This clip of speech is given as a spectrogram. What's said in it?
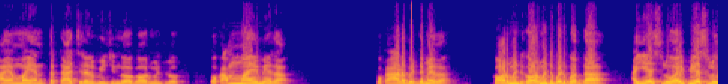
ఆ అమ్మాయి ఎంత టార్చర్ అనిపించిందో ఆ గవర్నమెంట్లో. ఒక అమ్మాయి మీద ఒక ఆడబిడ్డ మీద. గవర్నమెంట్ గవర్నమెంట్ పడిపోద్దా? ఐఏఎస్లు ఐపీఎస్లు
